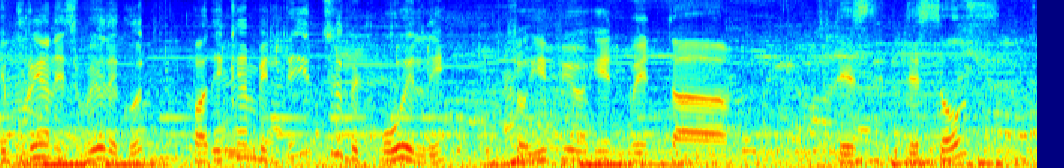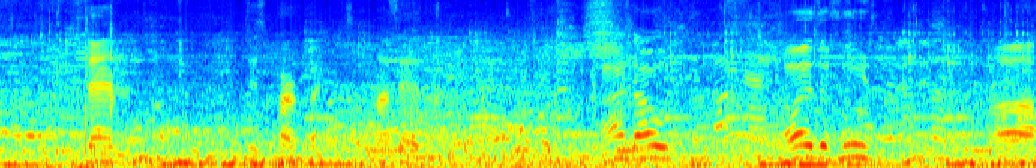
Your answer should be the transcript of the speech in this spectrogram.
if biryani is really good, but it can be little bit oily. So if you eat with uh, this this sauce, then it's perfect. That's it. And out. How is the food? Uh,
